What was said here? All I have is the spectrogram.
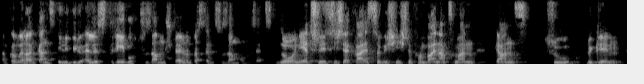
dann können wir da ein ganz individuelles Drehbuch zusammenstellen und das dann zusammen umsetzen. So, und jetzt schließt sich der Kreis zur Geschichte vom Weihnachtsmann ganz zu Beginn.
